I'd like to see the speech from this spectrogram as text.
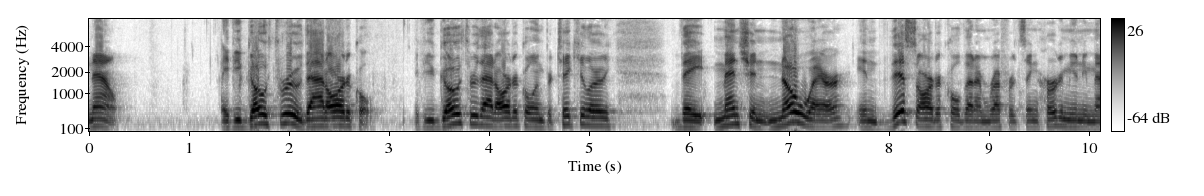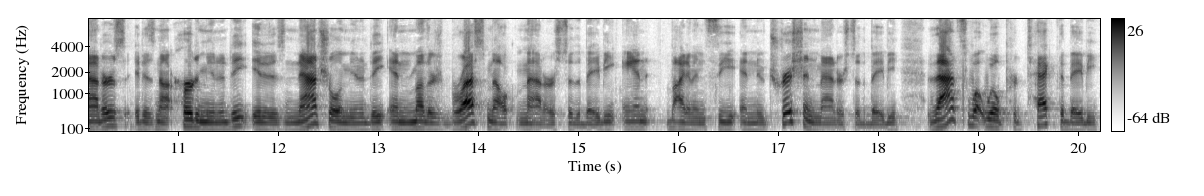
Now, if you go through that article, if you go through that article in particular, they mention nowhere in this article that I'm referencing herd immunity matters. It is not herd immunity, it is natural immunity, and mother's breast milk matters to the baby, and vitamin C and nutrition matters to the baby. That's what will protect the baby,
